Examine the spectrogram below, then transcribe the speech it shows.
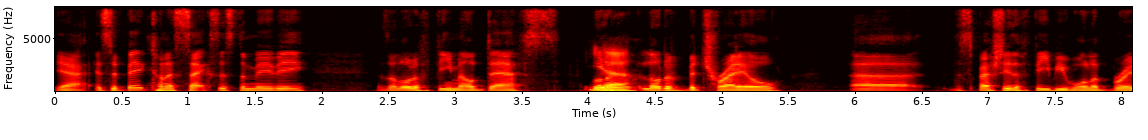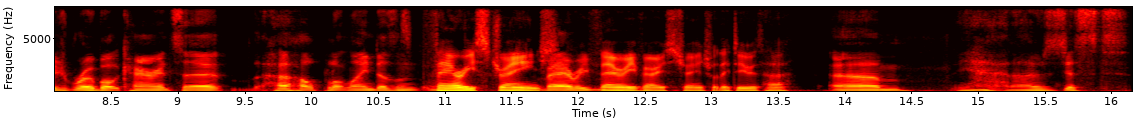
yeah, it's a bit kind of sexist. The movie. There's a lot of female deaths. A Yeah. of, a lot of betrayal. Uh, especially the Phoebe Waller-Bridge robot character. Her whole plotline doesn't Very strange. Very- very very strange what they do with her. um, yeah, and I was just,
